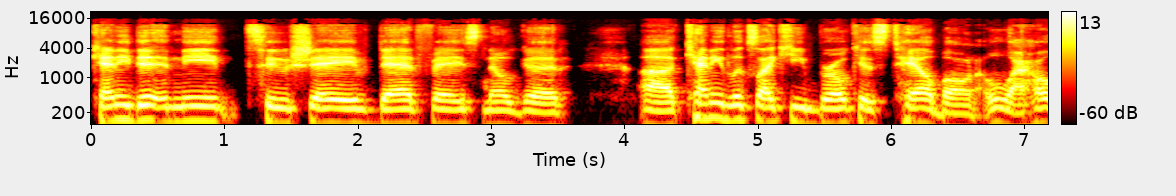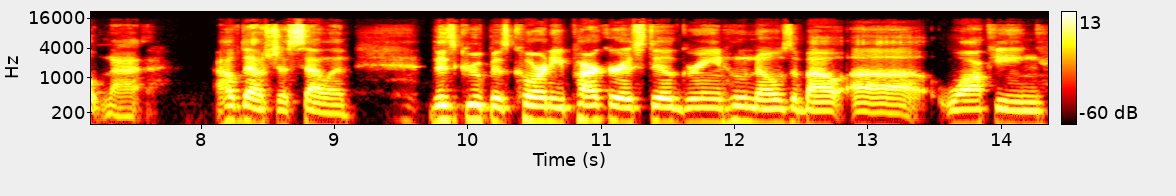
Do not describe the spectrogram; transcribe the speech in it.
Kenny didn't need to shave dad face, no good. Uh, Kenny looks like he broke his tailbone. Oh, I hope not. I hope that was just selling. This group is corny. Parker is still green. Who knows about uh walking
